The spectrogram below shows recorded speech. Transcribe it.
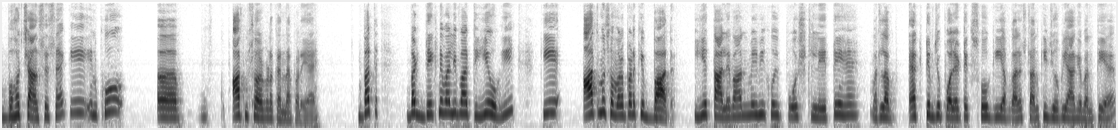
बहुत चांसेस है कि इनको आत्मसमर्पण करना पड़ जाए। बट बट देखने वाली बात ये होगी कि आत्मसमर्पण के बाद ये तालिबान में भी कोई पोस्ट लेते हैं? मतलब एक्टिव जो पॉलिटिक्स होगी अफ़गानिस्तान की, जो भी आगे बनती है,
